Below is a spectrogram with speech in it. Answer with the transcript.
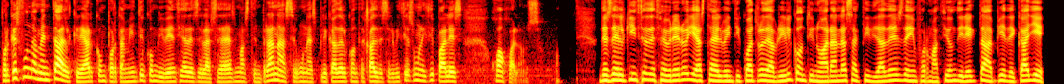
porque es fundamental crear comportamiento y convivencia desde las edades más tempranas, según ha explicado el concejal de Servicios Municipales, Juanjo Alonso. Desde el 15 de febrero y hasta el 24 de abril continuarán las actividades de información directa a pie de calle,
